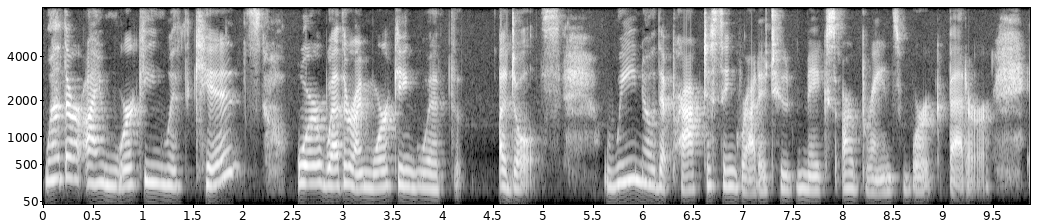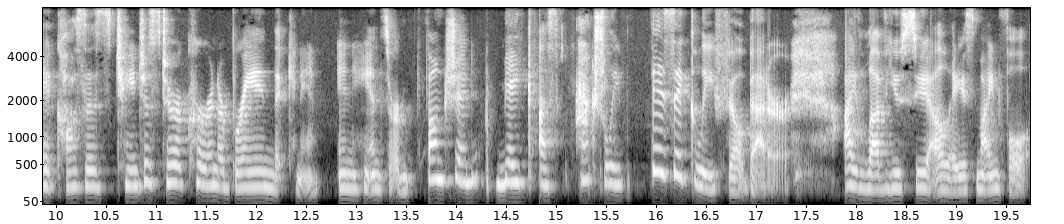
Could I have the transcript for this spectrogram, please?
whether I'm working with kids or whether I'm working with adults, we know that practicing gratitude makes our brains work better. It causes changes to occur in our brain that can enhance our function, make us actually physically feel better. I love UCLA's mindful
